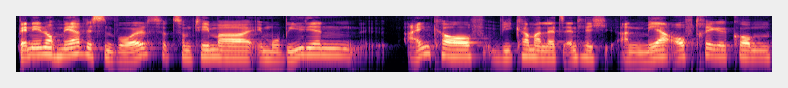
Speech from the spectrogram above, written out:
Wenn ihr noch mehr wissen wollt zum Thema Immobilien, Einkauf, wie kann man letztendlich an mehr Aufträge kommen,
